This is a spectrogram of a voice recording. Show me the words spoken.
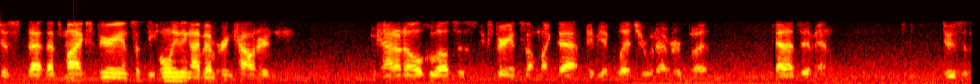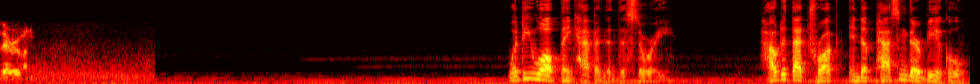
just that that's my experience. That's the only thing I've ever encountered. And, I mean, I don't know who else has experienced something like that, maybe a glitch or whatever, but yeah, that's it, man. Deuces, everyone. What do you all think happened in this story? How did that truck end up passing their vehicle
